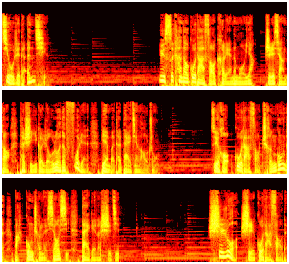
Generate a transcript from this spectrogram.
旧日的恩情。玉思看到顾大嫂可怜的模样，只想到她是一个柔弱的妇人，便把她带进牢中。最后，顾大嫂成功的把攻城的消息带给了史进。示弱是顾大嫂的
